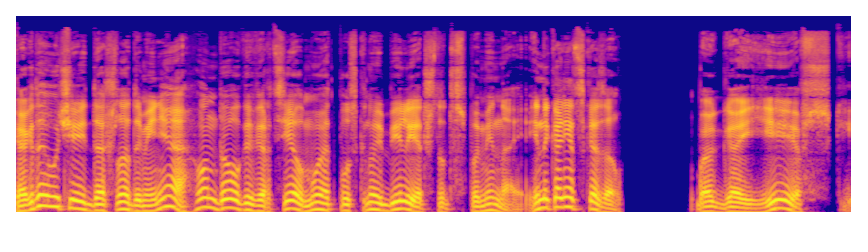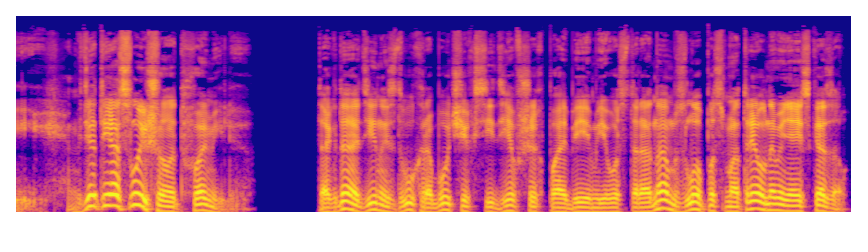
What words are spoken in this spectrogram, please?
Когда очередь дошла до меня, он долго вертел мой отпускной билет, что-то вспоминая, и, наконец, сказал, «Багаевский, где-то я слышал эту фамилию». Тогда один из двух рабочих, сидевших по обеим его сторонам, зло посмотрел на меня и сказал,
